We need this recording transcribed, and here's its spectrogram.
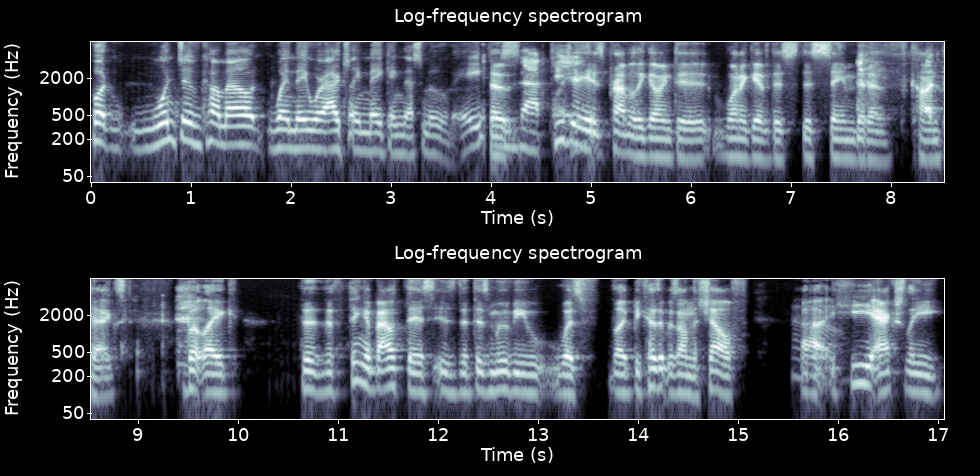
but wouldn't have come out when they were actually making this movie. so exactly. TJ is probably going to want to give this this same bit of context, but like the the thing about this is that this movie was like because it was on the shelf uh, Oh. he actually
